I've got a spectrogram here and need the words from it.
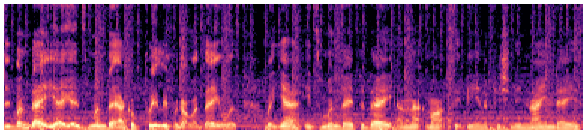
Monday. Yeah, yeah, it's Monday. I completely forgot what day it was, but yeah, it's Monday today, and that marks it being officially nine days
